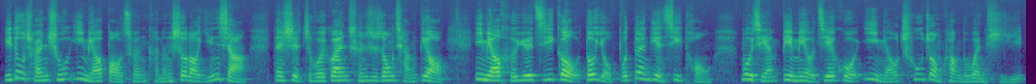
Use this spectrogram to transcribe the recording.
一度传出疫苗保存可能受到影响，但是指挥官陈时中强调，疫苗合约机构都有不断电系统，目前并没有接过疫苗出状况的问题。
